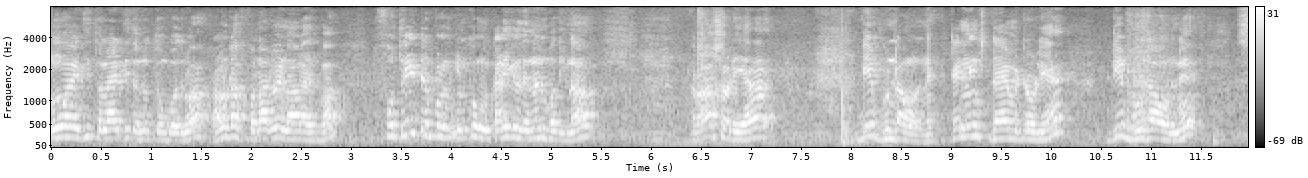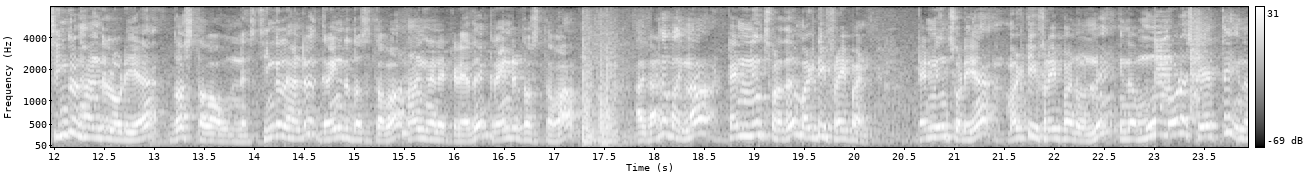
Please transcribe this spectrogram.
மூவாயிரத்தி தொள்ளாயிரத்தி தொண்ணூத்தொம்பது ரூபா. ரவுண்ட் ஆஃப் பண்ணாவே நாலாயிரம் ரூபாய். ஃபோர் த்ரீ ட்ரிபிள் நைனுக்கு உங்களுக்கு கிடைக்கிறது என்னன்னு பார்த்தீங்கன்னா ராஷோடைய டீப் குண்டா ஒன்று டென் இன்ச் டயாமீட்டருடைய டீப் குண்டா ஒன்று சிங்கிள் ஹேண்டிலுடைய தோசை தவா ஒன்று single handle granite dosa tawa non granite கிடையாது கிரைண்டர் தோசை தவா. அதுக்கு அடுத்து பார்த்தீங்கன்னா டென் இன்ச் உள்ளது மல்டி ஃப்ரை பேன் டென் இன்ச்சோடைய மல்டி ஃப்ரை பேன் ஒன்று இந்த மூணோட சேர்த்து இந்த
